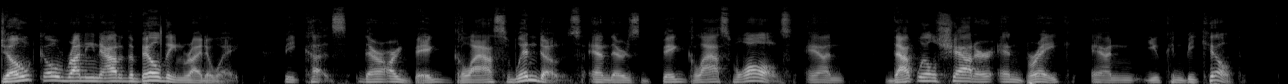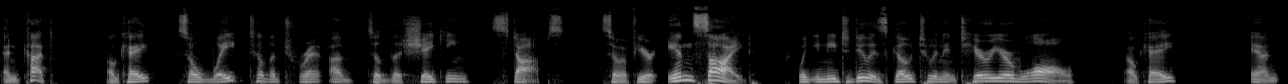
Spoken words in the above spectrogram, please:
don't go running out of the building right away because there are big glass windows and there's big glass walls and that will shatter and break and you can be killed and cut. Okay? So wait till the tre- uh, till the shaking stops. So if you're inside, what you need to do is go to an interior wall, okay? And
